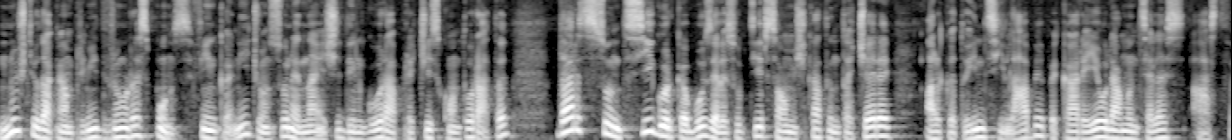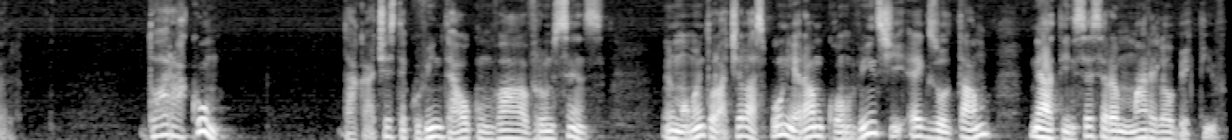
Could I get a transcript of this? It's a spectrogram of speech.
Nu știu dacă am primit vreun răspuns, fiindcă niciun sunet n-a ieșit din gura precis conturată, dar sunt sigur că buzele subțiri s-au mișcat în tăcere, alcătuind silabe pe care eu le-am înțeles astfel. Doar acum! Dacă aceste cuvinte au cumva vreun sens. În momentul acela, spun, eram convins și exultam, ne atinseseră marele obiectiv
